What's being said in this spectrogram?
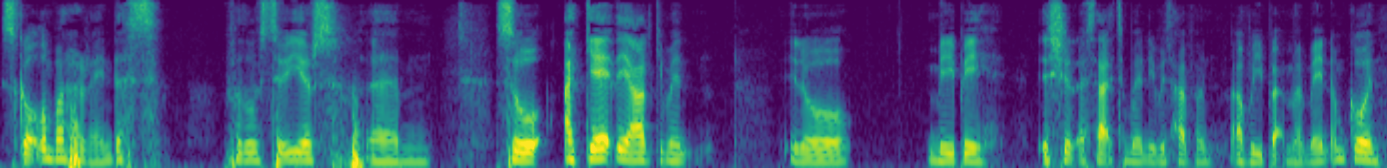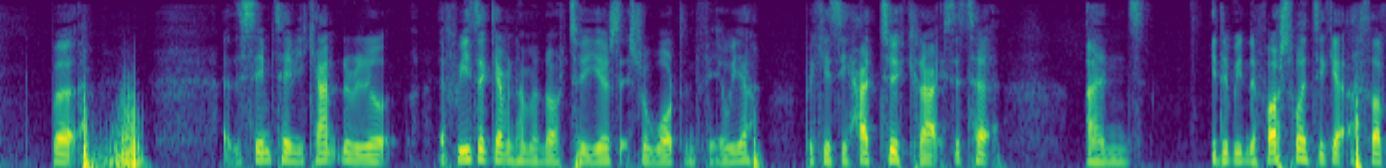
Scotland were horrendous for those two years. Um, so I get the argument, you know, maybe it shouldn't have sacked him when he was having a wee bit of momentum going, but at the same time, you can't really. If we'd have given him another two years, it's rewarding failure because he had two cracks at it, and he'd have been the first one to get a third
